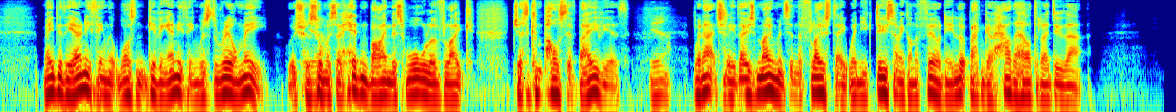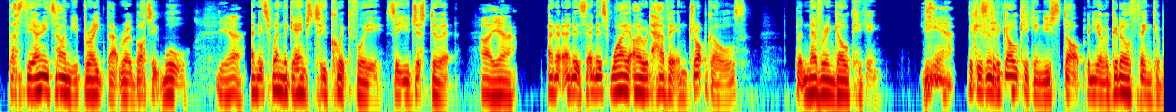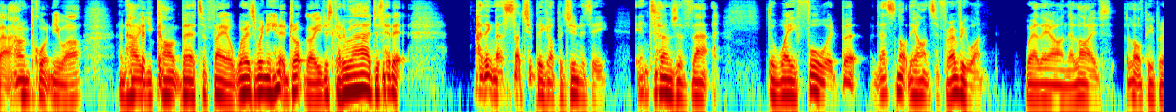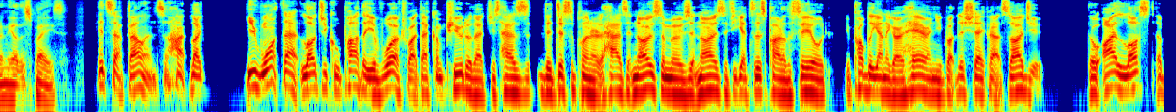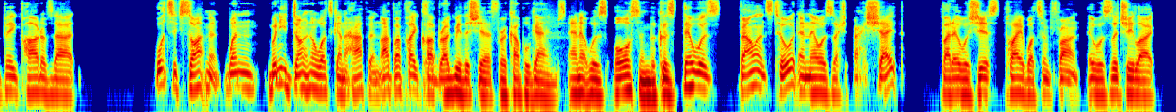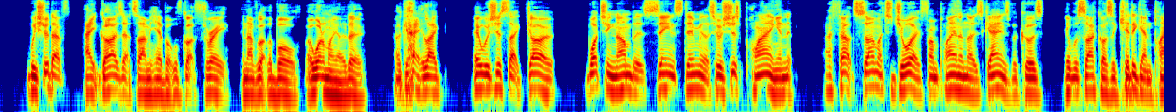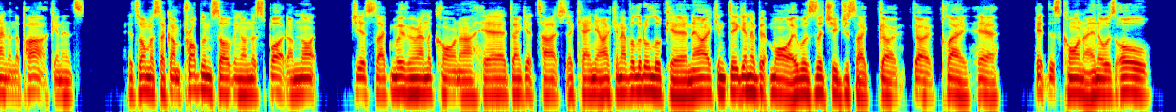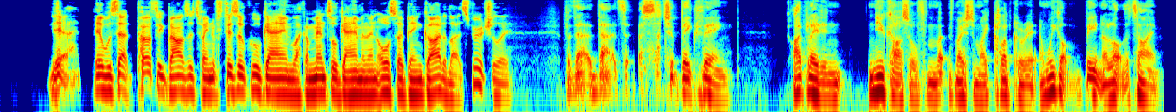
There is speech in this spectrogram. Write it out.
maybe the only thing that wasn't giving anything was the real me, which was yeah. almost so hidden behind this wall of like just compulsive behaviors. Yeah. When actually those moments in the flow state, when you do something on the field and you look back and go, how the hell did I do that? That's the only time you break that robotic wall. Yeah. And it's when the game's too quick for you. So you just do it. Oh, yeah. And, and it's, and it's why I would have it in drop goals, but never in goal kicking. Yeah. Because in the goal kicking, you stop and you have a good old think about how important you are and how you can't bear to fail. Whereas when you hit a drop goal, you just go, ah, just hit it. I think that's such a big opportunity in terms of that, the way forward, but that's not the answer for everyone where they are in their lives. A lot of people in the other space. It's that balance. Like you want that logical part that you've worked, right? That computer that just has the discipline it has, it knows the moves. It knows if you get to this part of the field, you're probably going to go here and you've got this shape outside you. Though I lost a big part of that. What's excitement when, when you don't know what's going to happen? I, I played club rugby this year for a couple games and it was awesome because there was balance to it and there was a, a shape, but it was just play what's in front. It was literally like, we should have eight guys outside me here, but we've got three and I've got the ball. But what am I going to do? Okay. Like it was just like go watching numbers, seeing stimulus. It was just playing. And I felt so much joy from playing in those games because it was like I was a kid again playing in the park. And it's, it's almost like I'm problem solving on the spot. I'm not just like moving around the corner here. Don't get touched. Okay. Now I can have a little look here. Now I can dig in a bit more. It was literally just like go, go, play here, hit this corner. And it was all yeah, it was that perfect balance between a physical game, like a mental game, and then also being guided like spiritually. But that that's such a big thing. I played in Newcastle for, m- most of my club career, and we got beaten a lot of the time.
